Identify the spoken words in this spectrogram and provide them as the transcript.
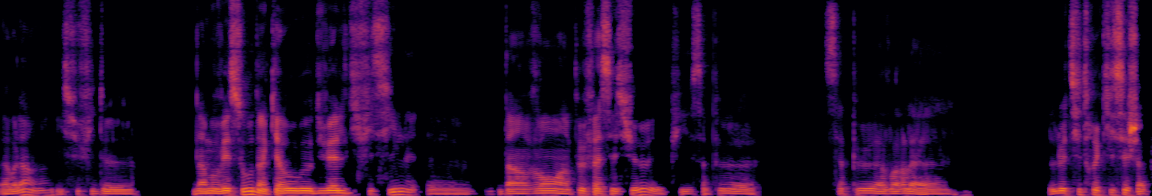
bah voilà, hein, il suffit d'un mauvais saut, d'un KO duel difficile, euh, d'un vent un peu facétieux, et puis ça peut euh, ça peut avoir le titre qui s'échappe.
